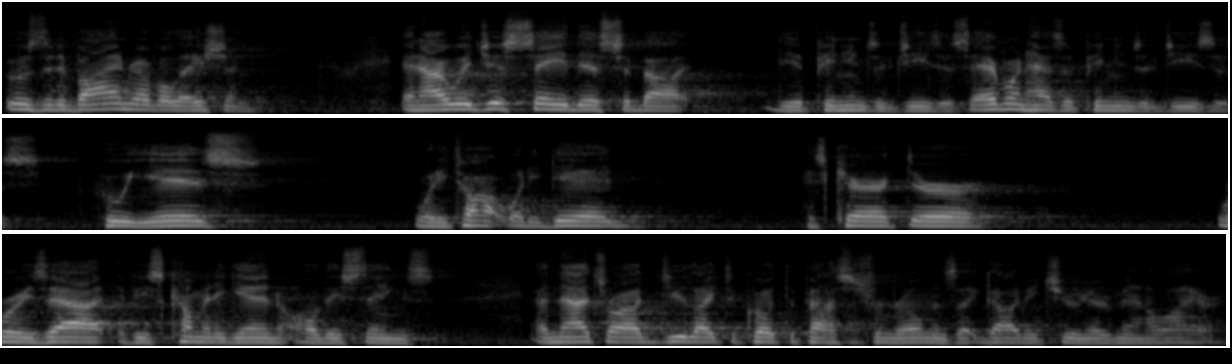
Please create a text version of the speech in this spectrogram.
It was a divine revelation. And I would just say this about the opinions of Jesus. Everyone has opinions of Jesus who he is, what he taught, what he did, his character, where he's at, if he's coming again, all these things. And that's why I do like to quote the passage from Romans let God be true and every man a liar.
